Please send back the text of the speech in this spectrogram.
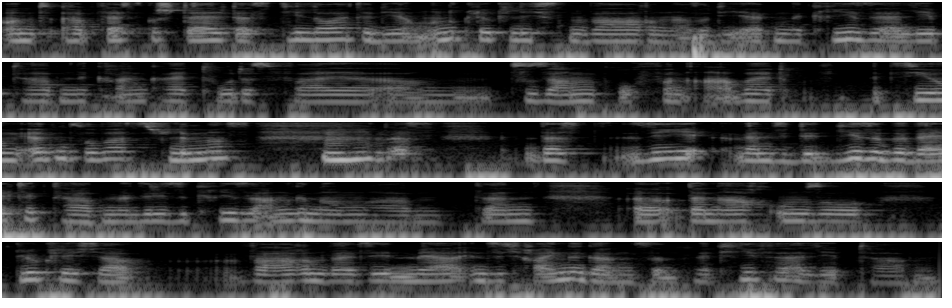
und habe festgestellt, dass die Leute, die am unglücklichsten waren, also die irgendeine Krise erlebt haben, eine Krankheit, Todesfall, ähm, Zusammenbruch von Arbeit, Beziehung, irgend sowas Schlimmes, mhm. dass, dass sie, wenn sie diese bewältigt haben, wenn sie diese Krise angenommen haben, dann äh, danach umso glücklicher waren, weil sie mehr in sich reingegangen sind, mehr Tiefe erlebt haben.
